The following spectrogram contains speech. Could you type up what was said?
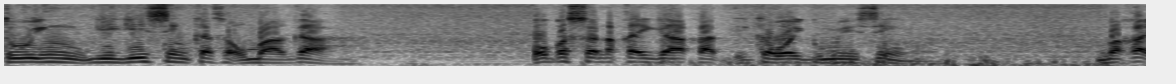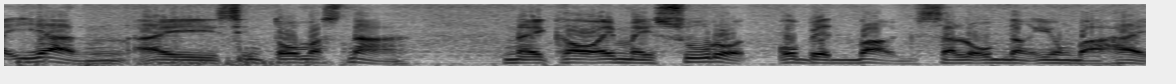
tuwing gigising ka sa umaga o basta nakahiga ka at ikaw ay gumising. Baka iyan ay sintomas na na ikaw ay may surot o bedbug sa loob ng iyong bahay.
